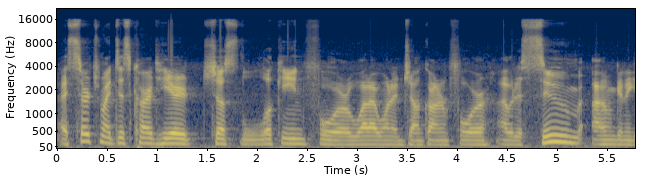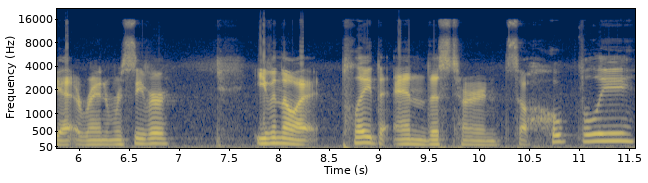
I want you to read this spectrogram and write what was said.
I search my discard here, just looking for what I want to junk arm for. I would assume I'm going to get a random receiver, even though I played the N this turn. So hopefully,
